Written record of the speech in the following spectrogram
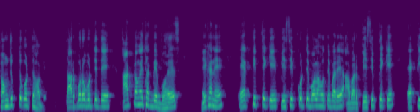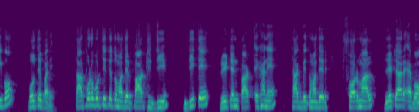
সংযুক্ত করতে হবে। তার পরবর্তীতে আট নঙে থাকবে ভয়েস, এখানে অ্যাক্টিভ থেকে পেসিভ করতে বলা হতে পারে, আবার পেসিভ থেকে অ্যাক্টিভও বলতে পারে। তার পরবর্তীতে তোমাদের পার্ট ডি ডিতে রিটেন পার্ট এখানে থাকবে তোমাদের ফর্মাল লেটার এবং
